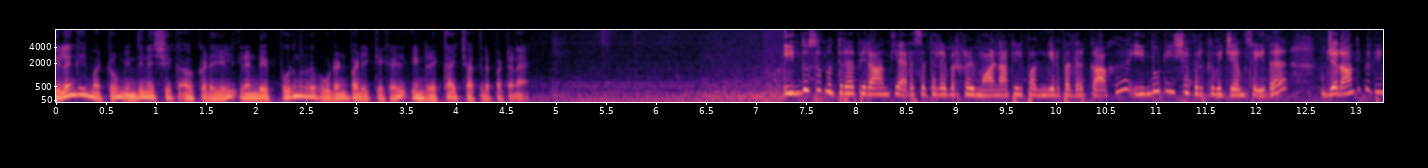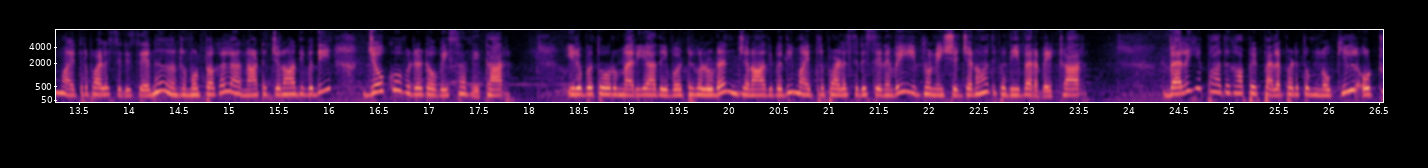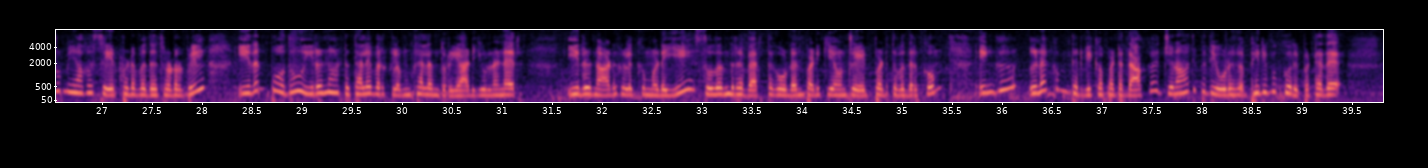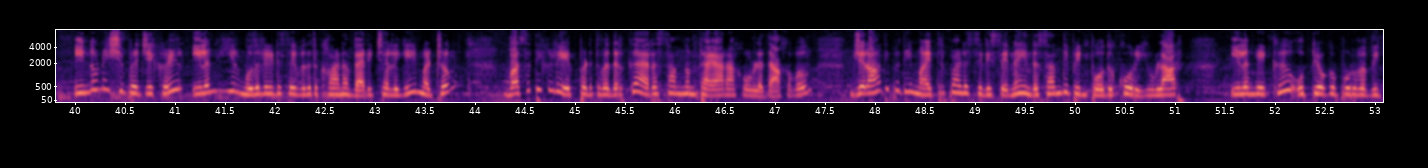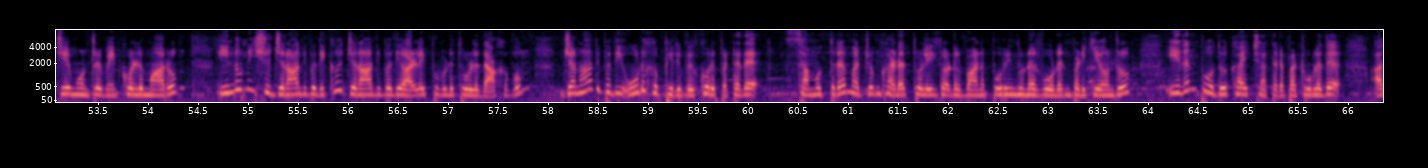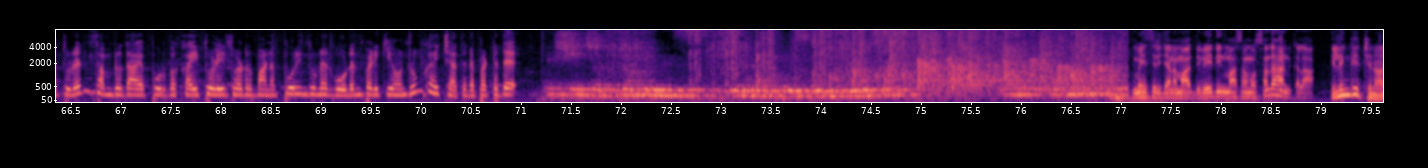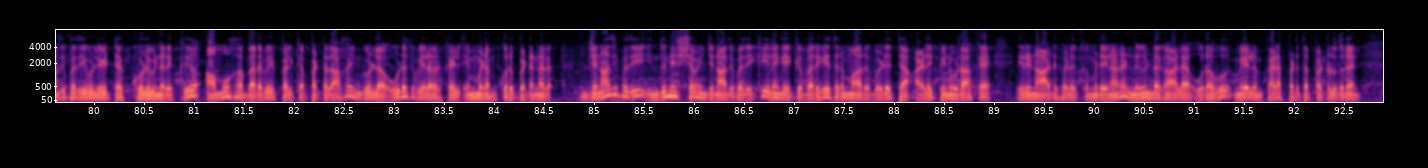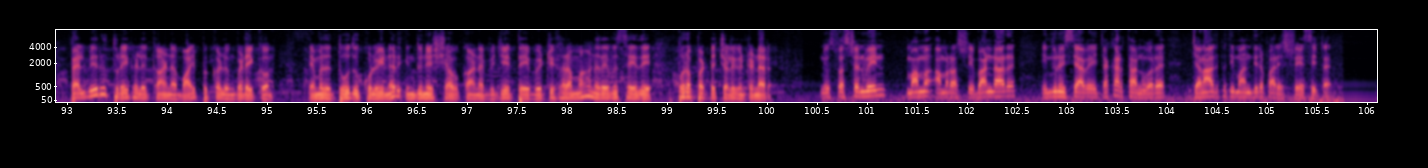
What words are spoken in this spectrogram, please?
இலங்கை மற்றும் இந்தோனேஷியாவுக்கு இடையில் இரண்டு புரிந்துணர்வு உடன்படிக்கைகள் இன்று கைச்சாத்திடப்பட்டன. இந்து சமுத்திர பிராந்திய அரசு தலைவர்கள் மாநாட்டில் பங்கேற்பதற்காக இந்தோனேஷியாவிற்கு விஜயம் செய்த ஜனாதிபதி மைத்ரிபால சிறிசேன இன்று முற்பகல் அந்நாட்டு ஜனாதிபதி ஜோகோ விடடோவை சந்தித்தார். இருபத்தோரு மரியாதை வேட்டுகளுடன் ஜனாதிபதி மைத்ரிபால சிறிசேனவை இந்தோனேஷிய ஜனாதிபதி வரவேற்றார். வலய பாதுகாப்பை பலப்படுத்தும் நோக்கில் ஒற்றுமையாக செயற்படுவது தொடர்பில் இதன்போது இரு நாட்டு தலைவர்களும் கலந்துரையாடியுள்ளனர். இரு நாடுகளுக்கும் இடையே சுதந்திர வர்த்தக உடன்படிக்கை ஒன்று ஏற்படுத்துவதற்கும் இங்கு இணக்கம் தெரிவிக்கப்பட்டதாக ஜனாதிபதி ஊடக பிரிவு குறிப்பிட்டது. இந்தோனேஷிய பிரஜைகள் இலங்கையில் முதலீடு செய்வதற்கான வரி சலுகை மற்றும் வசதிகளை ஏற்படுத்துவதற்கு அரசாங்கம் தயாராக உள்ளதாகவும் ஜனாதிபதி மைத்ரிபால சிறிசேன இந்த சந்திப்பின் போது கூறியுள்ளார். இலங்கைக்கு உத்தியோகபூர்வ விஜயம் ஒன்றை மேற்கொள்ளுமாறும் இந்தோனேஷிய ஜனாதிபதிக்கு ஜனாதிபதி அழைப்பு விடுத்துள்ளதாகவும் ஜனாதிபதி ஊடகப் பிரிவு குறிப்பிட்டது. சமுத்திர மற்றும் கடற்தொழில் தொடர்பான புரிந்துணர்வு உடன்படிக்கை ஒன்றும் இதன்போது கைச்சாத்திடப்பட்டுள்ளது. அத்துடன் சம்பிரதாயபூர்வ கைத்தொழில் தொடர்பான புரிந்துணர்வு உடன்படிக்கை ஒன்றும் கைச்சாத்திடப்பட்டது. மேசிறி ஜனமாதி திவேதியின் மாசம் சந்தகான் கலா. இலங்கை ஜனாதிபதி உள்ளிட்ட குழுவினருக்கு அமோக வரவேற்பு அளிக்கப்பட்டதாக இங்குள்ள ஊடகவியலாளர்கள் எம்மிடம் குறிப்பிட்டனர். ஜனாதிபதி இந்தோனேஷியாவின் ஜனாதிபதிக்கு இலங்கைக்கு வருகை தருமாறு விடுத்த அழைப்பினூடாக இரு நாடுகளுக்கும் இடையிலான நீண்டகால உறவு மேலும் பலப்படுத்தப்பட்டுள்ளதுடன் பல்வேறு துறைகளுக்கான வாய்ப்புகளும் கிடைக்கும். எமது தூதுக்குழுவினர் இந்தோனேஷியாவுக்கான விஜயத்தை வெற்றிகரமாக நிறைவு செய்து புறப்பட்டுச் செல்கின்றனர். நியூஸ் ഫസ്റ്റ് വെയിൻ മമ അമര ശ്രീ ഭണ്ഡാർ ഇന്തോനേഷ്യാവെ ജക്കാർത്താനുവർ ജനാധിപതി മന്ദിര പരിശ്രയ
